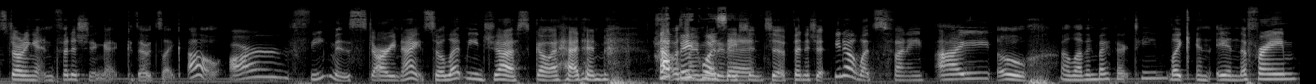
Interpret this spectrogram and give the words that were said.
starting it and finishing it because I was like, oh, our theme is Starry Night, so let me just go ahead and. How that was big my was it? to finish it. You know what's funny? I oh, 11 by 13, like in in the frame,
